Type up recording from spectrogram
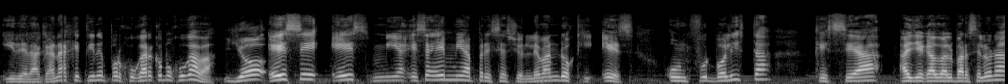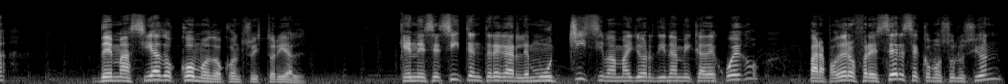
y de las ganas que tiene por jugar como jugaba. Yo, Ese es mi, esa es mi apreciación. Lewandowski es un futbolista que se ha, ha llegado al Barcelona demasiado cómodo con su historial. Que necesita entregarle muchísima mayor dinámica de juego para poder ofrecerse como solución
